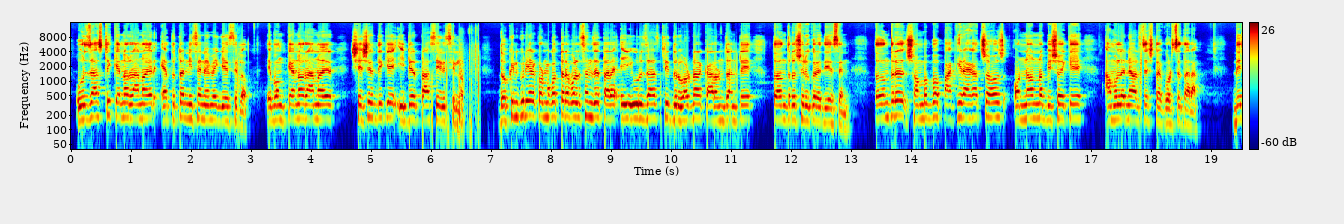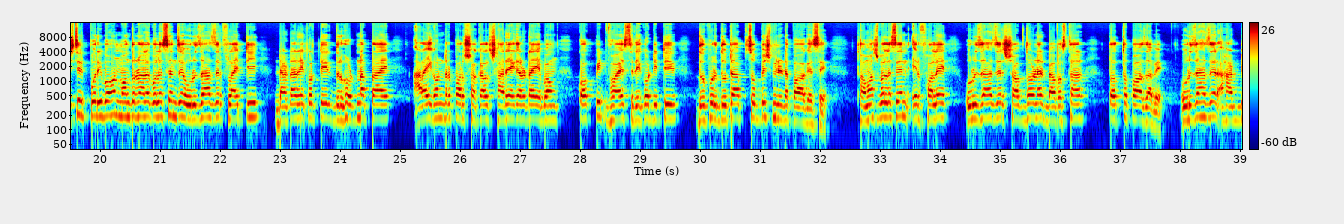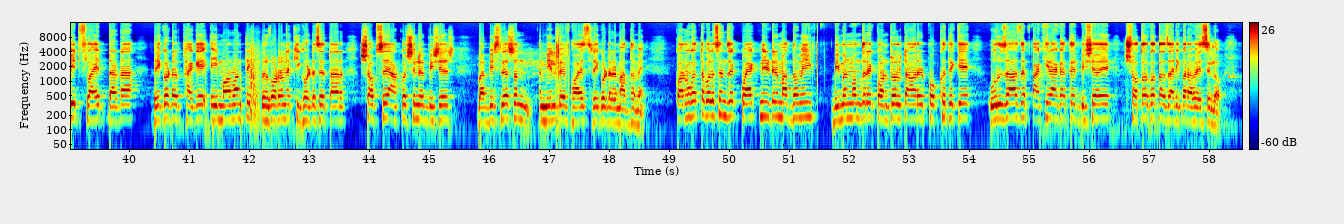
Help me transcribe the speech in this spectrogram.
উড়োজাহাজটি কেন রানওয়ের এতটা নিচে নেমে গিয়েছিল এবং কেন রানওয়ের শেষের দিকে ইটের প্রাচীর ছিল? দক্ষিণ কোরিয়ার কর্মকর্তারা বলেছেন যে তারা এই উড়োজাহাজটির দুর্ঘটনার কারণ জানতে তদন্ত শুরু করে দিয়েছেন। তদন্তে সম্ভাব্য পাখির আঘাত সহ অন্যান্য বিষয়কে আমলে নেওয়ার চেষ্টা করছে তারা। দেশটির পরিবহন মন্ত্রণালয় বলেছেন যে উড়োজাহাজের ফ্লাইটটি ডাটা রেকর্ডটির দুর্ঘটনা প্রায় আড়াই ঘণ্টার পর সকাল সাড়ে এগারোটায় এবং ককপিট ভয়েস রেকর্ডটির দুপুর দুটা চব্বিশ মিনিটে পাওয়া গেছে। থমাস বলেছেন, এর ফলে উড়োজাহাজের সব ধরনের ব্যবস্থার তথ্য পাওয়া যাবে। উড়োজাহাজের হার্টবিট, ফ্লাইট, ডাটা রেকর্ডার থাকে। এই মর্মান্তিক দুর্ঘটনা কি ঘটেছে তার সবচেয়ে আকর্ষণীয় বিশেষ বা বিশ্লেষণ মিলবে ভয়েস রেকর্ডারের মাধ্যমে। কর্মকর্তা বলেছেন যে, কয়েক মিনিটের মাধ্যমেই বিমানবন্দরে কন্ট্রোল টাওয়ারের পক্ষ থেকে উড়োজাহাজে পাখির আঘাতের বিষয়ে সতর্কতা জারি করা হয়েছিল।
